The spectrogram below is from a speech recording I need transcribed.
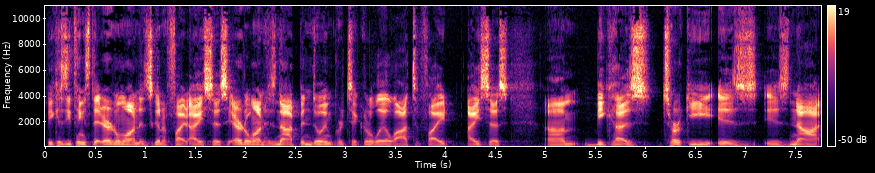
because he thinks that Erdogan is going to fight ISIS. Erdogan has not been doing particularly a lot to fight ISIS um, because Turkey is is not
